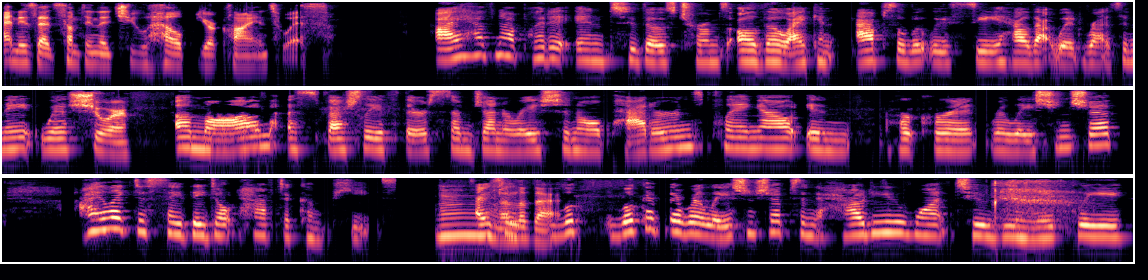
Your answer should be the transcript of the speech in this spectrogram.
and is that something that you help your clients with I have not put it into those terms, although I can absolutely see how that would resonate with sure a mom, especially if there's some generational patterns playing out in her current relationship. I like to say they don't have to compete. Mm, I, say, I love that. Look, look at the relationships and how do you want to uniquely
